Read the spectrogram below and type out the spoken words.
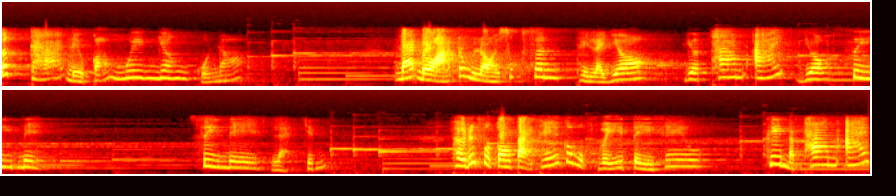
Tất cả đều có nguyên nhân của nó đã đọa trong loài xuất sinh thì là do do tham ái, do si mê. Si mê là chính. Thời đức phật còn tại thế có một vị tỳ kheo. Khi mà tham ái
